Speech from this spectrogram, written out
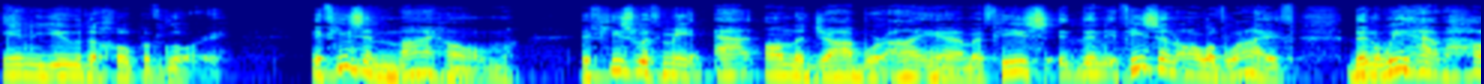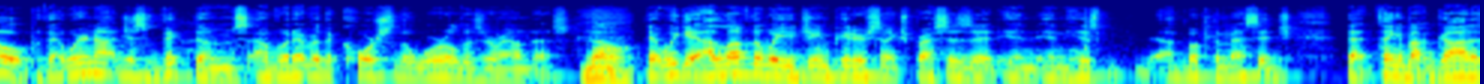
in you, the hope of glory. If he's in my home, if he's with me at on the job where I am, if he's then if he's in all of life, then we have hope that we're not just victims of whatever the course of the world is around us. No. That we get I love the way Eugene Peterson expresses it in in his uh, book The Message, that thing about God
